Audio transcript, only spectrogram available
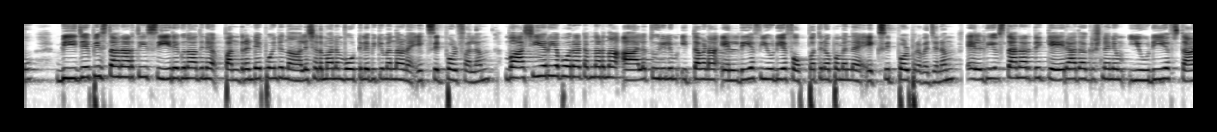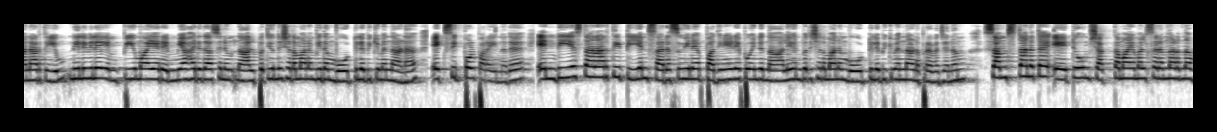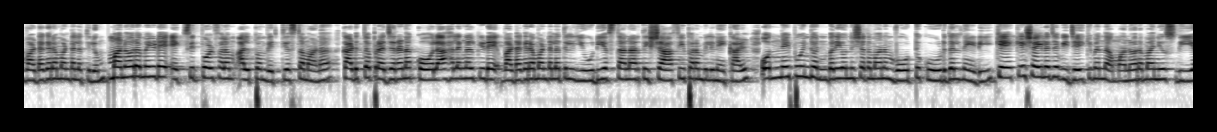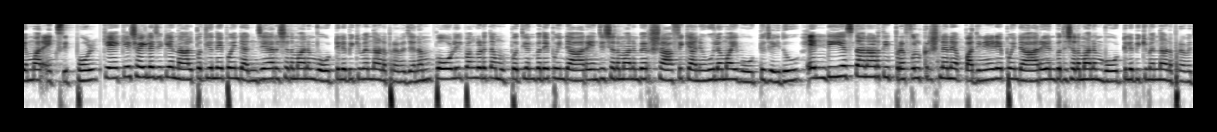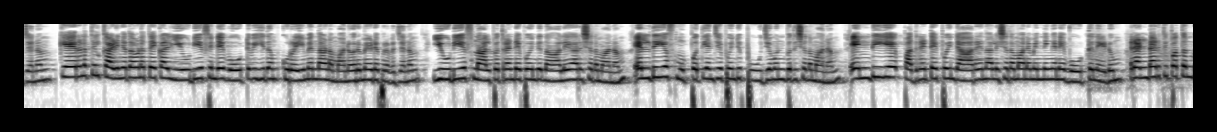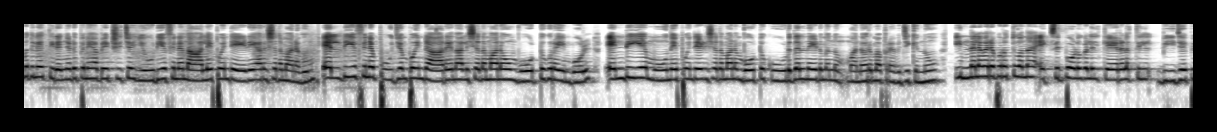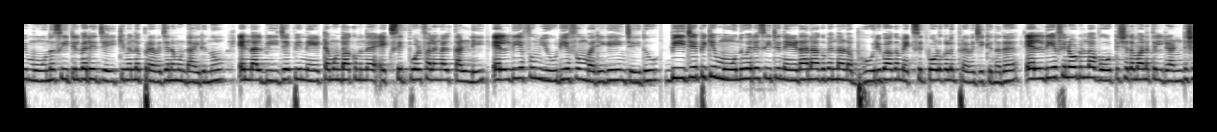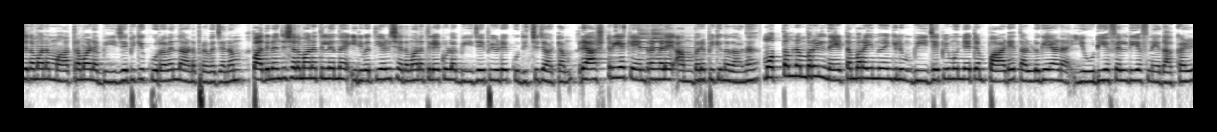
ബി ജെ പി സ്ഥാനാർത്ഥി സി. രഘുനാഥിന് പന്ത്രണ്ട് പോയിന്റ് നാല് ശതമാനം വോട്ട് ലഭിക്കുമെന്നാണ് എക്സിറ്റ് പോൾ ഫലം. വാശിയേറിയ പോരാട്ടം നടന്ന ആലത്തൂരിലും ഇത്തവണ L D F U D F ഒപ്പത്തിനൊപ്പമെന്ന് exit poll പ്രവചനം. എൽ ഡി എഫ് സ്ഥാനാർത്ഥി കെ. രാധാകൃഷ്ണനും യു ഡി എഫ് സ്ഥാനാർത്ഥിയും നിലവിലെ എം പിയുമായ രമ്യ ഹരിദാസിനും നാൽപ്പത്തിയൊന്ന് ശതമാനം വീതം വോട്ട് ലഭിക്കുമെന്നാണ് എക്സിറ്റ് പോൾ പറയുന്നത്. എൻ ഡി എ സ്ഥാനാർത്ഥി ടി. എൻ. സരസുവിന് പതിനേഴ് പോയിന്റ് നാല് ഒൻപത് ശതമാനം വോട്ട് ലഭിക്കുമെന്നാണ് പ്രവചനം. സംസ്ഥാനത്ത് ഏറ്റവും ശക്തമായ മത്സരം നടന്ന വടകര മണ്ഡലത്തിലും മനോരമയുടെ എക്സിറ്റ് പോൾ ഫലം അല്പം വ്യത്യസ്തമാണ്. കടുത്ത പ്രചരണ കോലാഹലങ്ങൾക്കിടെ വടകര മണ്ഡലത്തിൽ യു ഡി എഫ് സ്ഥാനാർത്ഥി ഷാഫി പറമ്പിലിനേക്കാൾ ഒന്നേ പോയിന്റ് ഒൻപത് ഒന്ന് ശതമാനം വോട്ട് കൂടുതൽ നേടി K K Shailaja വിജയിക്കുമെന്ന് Manorama news V M R exit poll K K ശൈലജയ്ക്ക് നാൽപ്പത്തിയൊന്ന് പോയിന്റ് അഞ്ച് ആറ് ശതമാനം വോട്ട് ലഭിക്കുമെന്നാണ് പ്രവചനം. പോളിൽ പങ്കെടുത്ത മുപ്പത്തിയൊൻപത് പോയിന്റ് ആറ് അഞ്ച് ശതമാനം പേർ ഷാഫിക്ക് അനുകൂലമായി വോട്ട് ചെയ്തു. എൻ ഡി എ സ്ഥാനാർത്ഥി പ്രഫുൽ കൃഷ്ണന് പതിനേഴ് പോയിന്റ് ആറ് ഒൻപത് ശതമാനം വോട്ട് ലഭിക്കുമെന്നാണ് പ്രവചനം. കേരളത്തിൽ കഴിഞ്ഞ തവണത്തേക്കാൾ യു ഡി എഫിന്റെ വോട്ട് വിഹിതം കുറയുമെന്നാണ് മനോരമയുടെ പ്രവചനം. യു ഡി എഫ് നാൽപ്പത്തിരണ്ട് പോയിന്റ് നാല് ആറ് ശതമാനം എൽ ഡി എഫ് മുപ്പത്തിയഞ്ച് പോയിന്റ് പൂജ്യം ഒൻപത് ശതമാനം എൻ ഡി എ പതിനെട്ട് പോയിന്റ് ആറ് നാല് ശതമാനം എന്നിങ്ങനെ വോട്ട് നേടും. രണ്ടായിരത്തി പത്തൊൻപതിലെ തിരഞ്ഞെടുപ്പിനെ അപേക്ഷിച്ച് യു ഡി എഫിന് നാല് പോയിന്റ് ഏഴ് ആറ് ശതമാനവും എൽ ഡി എഫിന് പൂജ്യം പോയിന്റ് ആറ് നാല് ശതമാനവും വോട്ട് കുറയുമ്പോൾ എൻ ഡി എ മൂന്ന് പോയിന്റ് ഏഴ് ശതമാനം വോട്ട് കൂടുതൽ നേടുമെന്നും മനോരമ പ്രവചിക്കുന്നു. ഇന്നലെ വരെ പുറത്തുവന്ന എക്സിറ്റ് പോളുകളിൽ കേരളത്തിൽ ബി ജെ പി മൂന്ന് സീറ്റിൽ വരെ ജയിക്കുമെന്ന് പ്രവചനമുണ്ടായിരുന്നു. എന്നാൽ ബി ജെ പി നേട്ടമുണ്ടാക്കുമെന്ന് എക്സിറ്റ് പോൾ ഫലങ്ങൾ തള്ളി എൽ ഡി എഫും യു ഡി എഫും വരികയും ചെയ്തു. ബി ജെ പിക്ക് മൂന്ന് വരെ സീറ്റ് നേടാനാകുമെന്നാണ് ഭൂരിഭാഗം എക്സിറ്റ് പോളുകളും പ്രവചിക്കുന്നത്. എൽ ഡി എഫിനോടുള്ള വോട്ട് ശതമാനത്തിൽ രണ്ട് ശതമാനം മാത്രമാണ് ബി ജെ പിക്ക് കുറവെന്നാണ് പ്രവചനം. പതിനഞ്ച് ശതമാനത്തിൽ നിന്ന് ഇരുപത്തിയേഴ് ശതമാനത്തിലേക്കുള്ള ബി ജെ പിയുടെ കുതിച്ചുചാട്ടം രാഷ്ട്രീയ കേന്ദ്രങ്ങളെ അമ്പരപ്പിക്കുന്നതാണ്. മൊത്തം നമ്പറിൽ നേട്ടം പറയുന്നുവെങ്കിലും ബി ജെ പി മുന്നേറ്റം പാടെ തള്ളുകയാണ് U D F L D F നേതാക്കൾ.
